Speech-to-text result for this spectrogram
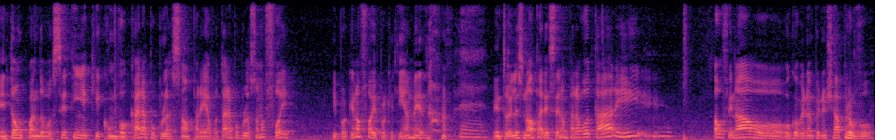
Então, quando você tinha que convocar a população para ir a votar, a população não foi. E por que não foi? Porque tinha medo. É. Então, eles não apareceram para votar e, ao final, o, governo Pinochet aprovou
